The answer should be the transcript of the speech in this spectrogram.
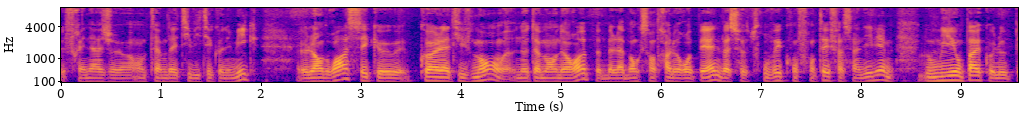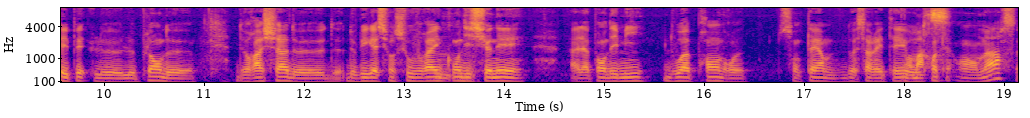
le freinage en termes d'activité économique. Euh, l'endroit, c'est que corrélativement, euh, notamment en Europe, ben, la Banque Centrale Européenne va se trouver confrontée face à un dilemme. N'oublions pas que le, le, plan de, rachat d'obligations souveraines mm. conditionnées à la pandémie doit prendre son terme doit s'arrêter en, mars. en mars,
